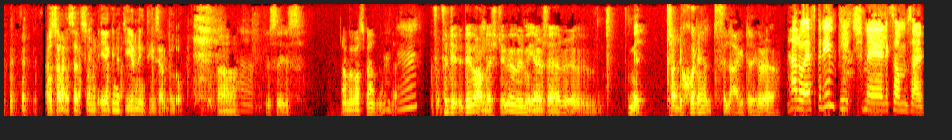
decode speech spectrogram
På samma sätt som egenutgivning till exempel då. Ja, precis. Ja men vad spännande. Mm. För, för du, du, Anders, du är väl mer så här eh, mer traditionellt förlagd, eller hur är det? Hallå, efter din pitch med liksom så här,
